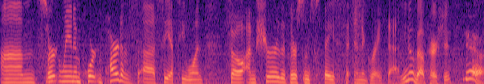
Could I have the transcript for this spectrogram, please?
um, certainly an important part of uh, CFT1. So I'm sure that there's some space to integrate that. You know about parachutes. Yeah,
